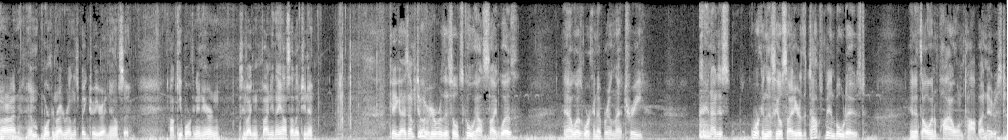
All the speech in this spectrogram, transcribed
Alright, I'm working right around this big tree right now, so I'll keep working in here and see if I can find anything else. I'll let you know. Okay guys, I'm still over here where this old schoolhouse site was. And I was working up around that tree. And I just working this hillside here. The top's been bulldozed. And it's all in a pile on top, I noticed.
